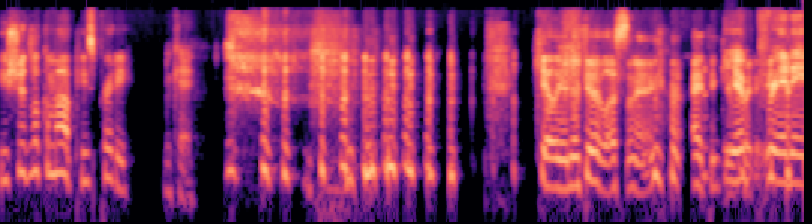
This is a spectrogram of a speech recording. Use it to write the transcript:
You should look him up. He's pretty. Okay, Cillian, if you're listening, I think you're, you're pretty.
